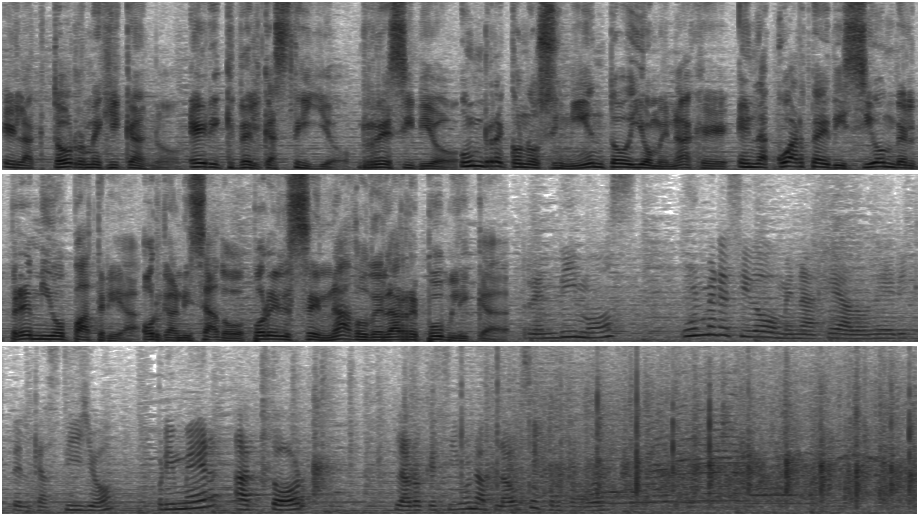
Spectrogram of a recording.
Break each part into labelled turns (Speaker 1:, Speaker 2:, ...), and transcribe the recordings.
Speaker 1: El actor mexicano Eric del Castillo recibió un reconocimiento y homenaje en la cuarta edición del Premio Patria, organizado por el Senado de la República.
Speaker 2: Rendimos un merecido homenaje a don Eric del Castillo, primer actor, claro que sí, un aplauso por favor,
